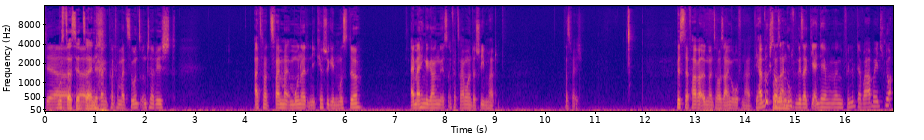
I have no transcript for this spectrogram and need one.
der, Muss das jetzt äh, sein? der beim Konfirmationsunterricht, als man zweimal im Monat in die Kirche gehen musste, einmal hingegangen ist und für zweimal unterschrieben hat. Das war ich. Bis der Pfarrer irgendwann zu Hause angerufen hat. Die haben wirklich zu Hause angerufen und gesagt, die, der Philipp, der war aber jetzt nur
